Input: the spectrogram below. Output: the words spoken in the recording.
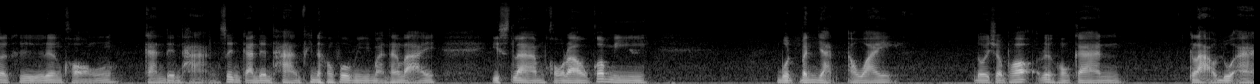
ก็คือเรื่องของ การเดินทาง ซึ่งการเดินทางพี่น้องผู้มีหมันทั้งหลาย อิสลามของเราก็มีบทบัญญัติเอาไว้ โดยเฉพาะเรื่องของการกล่าวดูอา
